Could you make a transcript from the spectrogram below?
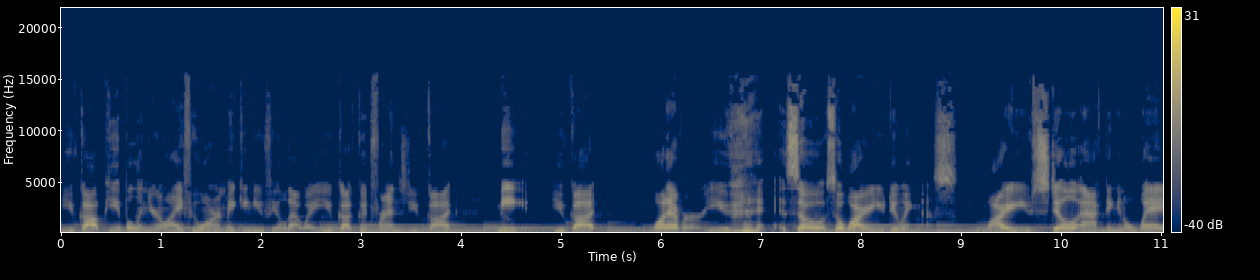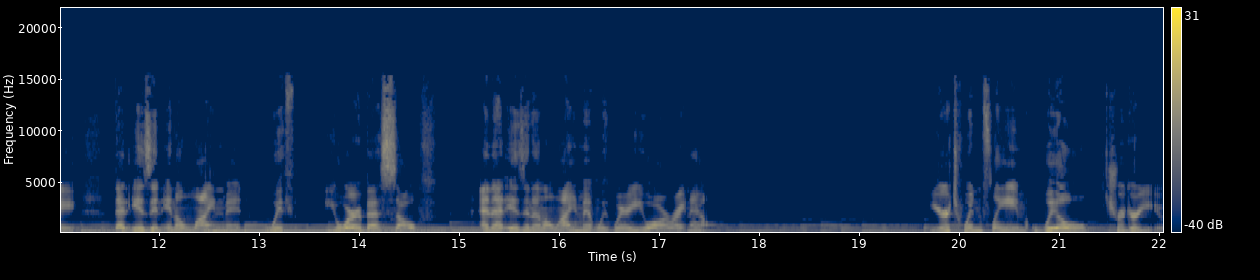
You've got people in your life who aren't making you feel that way. You've got good friends, you've got me, you've got whatever. You so so why are you doing this? Why are you still acting in a way that isn't in alignment with your best self and that isn't in alignment with where you are right now. Your twin flame will trigger you,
